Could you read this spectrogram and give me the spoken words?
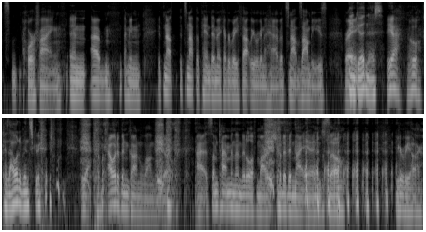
it's horrifying. And um, I mean, it's not it's not the pandemic everybody thought we were going to have. It's not zombies, right? Thank goodness. Yeah. Because I would have been screwed. yeah, I would have been gone long ago. Uh, sometime in the middle of March would have been my end. So here we are.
